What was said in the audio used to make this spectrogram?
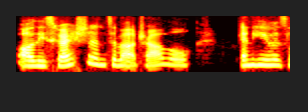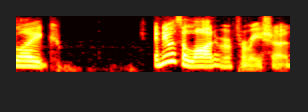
all these questions about travel and he was like and it was a lot of information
